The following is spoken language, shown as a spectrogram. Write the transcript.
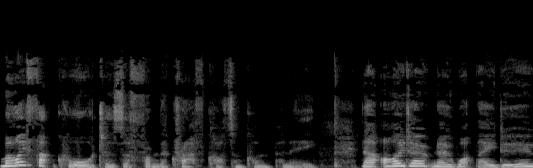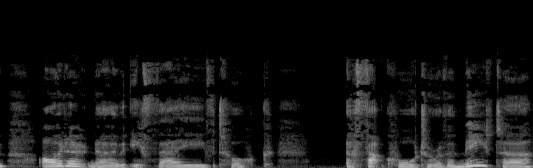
my fat quarters are from the Craft Cotton Company. Now, I don't know what they do. I don't know if they've took a fat quarter of a metre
